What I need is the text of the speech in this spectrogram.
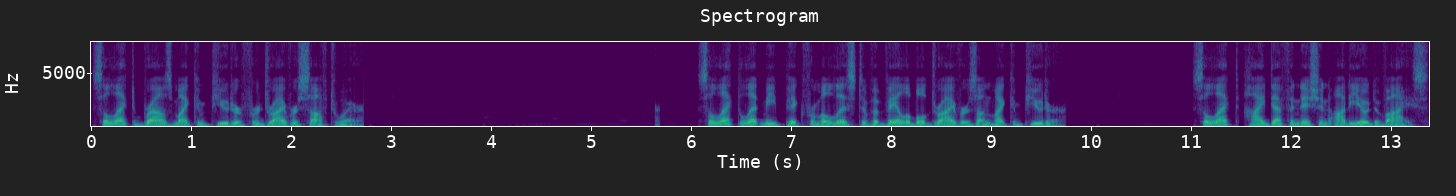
Select Browse My Computer for driver software. Select Let me pick from a list of available drivers on my computer. Select High Definition Audio Device.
